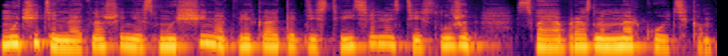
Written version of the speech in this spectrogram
Мучительные отношения с мужчиной отвлекают от действительности и служат своеобразным наркотиком.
